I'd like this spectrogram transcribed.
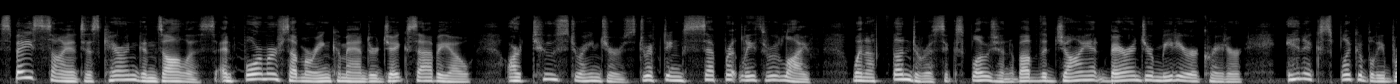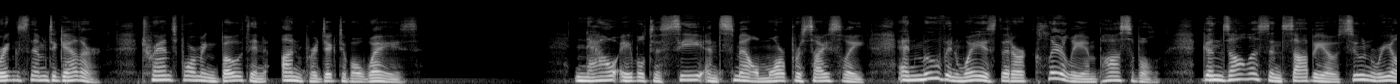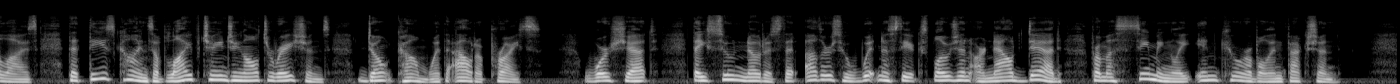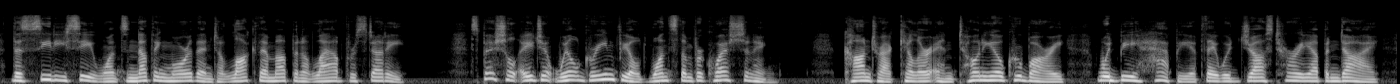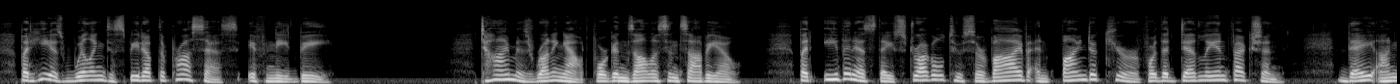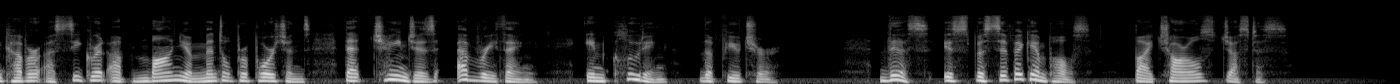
Space scientist Carin Gonzales and former submarine commander Jake Sabio are two strangers drifting separately through life when a thunderous explosion above the giant Barringer meteor crater inexplicably brings them together, transforming both in unpredictable ways now able to see and smell more precisely and move in ways that are clearly impossible, Gonzales and Sabio soon realize that these kinds of life changing alterations don't come without a price. Worse yet, they soon notice that others who witnessed the explosion are now dead from a seemingly incurable infection. The CDC wants nothing more than to lock them up in a lab for study. Special Agent Will Greenfield wants them for questioning. Contract killer Antonio Crubari would be happy if they would just hurry up and die, but he is willing to speed up the process if need be. Time is running out for Gonzales and Sabio, but even as they struggle to survive and find a cure for the deadly infection, they uncover a secret of monumental proportions that changes everything including the future. This is Specific Impulse by Charles Justiz.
